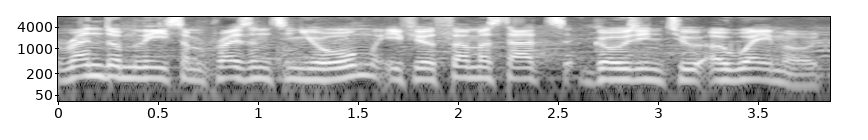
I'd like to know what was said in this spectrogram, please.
randomly some presence in your home if your thermostat goes into away mode.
